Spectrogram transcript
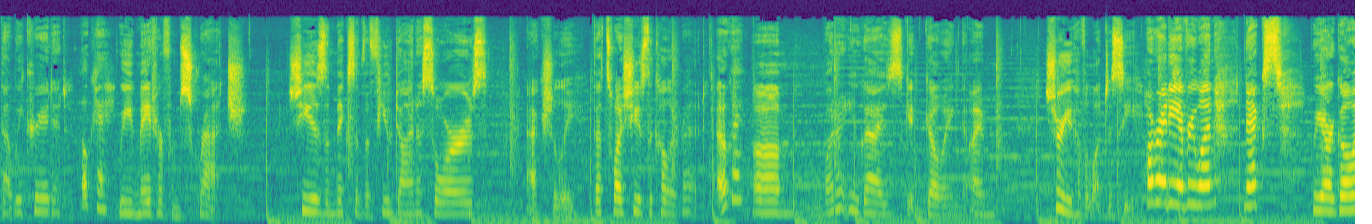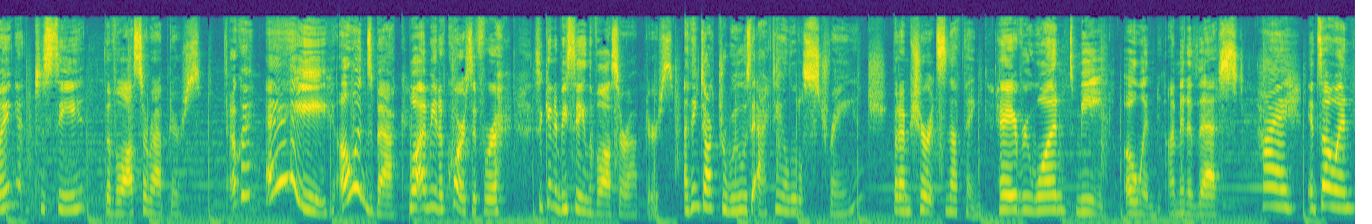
that we created. Okay. We made her from scratch. She is a mix of a few dinosaurs. Actually, that's why she's the color red. Okay. Um, why don't you guys get going? I'm sure you have a lot to see. Alrighty, everyone. Next, we are going to see the Velociraptors. Okay. Hey, Owen's back. Well, I mean, of course, if we're going to be seeing the Velociraptors. I think Dr. Wu is acting a little strange, but I'm sure it's nothing. Hey, everyone. It's me, Owen. I'm in a vest. Hi, it's Owen.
